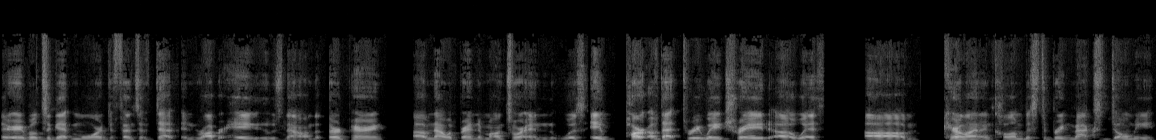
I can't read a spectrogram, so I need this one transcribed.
they're able to get more defensive depth in Robert Hägg, who's now on the third pairing um, now with Brandon Montour and was a part of that three way trade uh, with um, Carolina and Columbus to bring Max Domi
